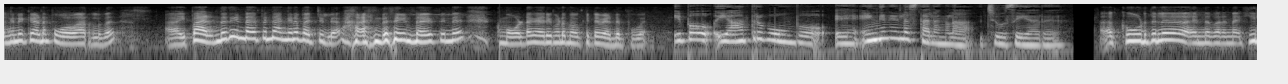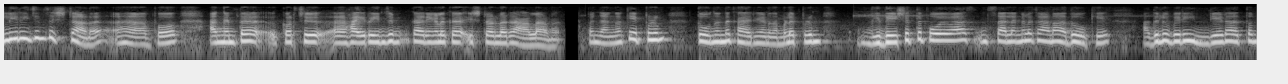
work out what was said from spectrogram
അങ്ങനെയൊക്കെയാണ് പോവാറുള്ളത്. ഇപ്പൊ അരുന്ധതി ഉണ്ടായ പിന്നെ അങ്ങനെ പറ്റില്ല. അരുന്ധതി ഉണ്ടായ പിന്നെ മോളുടെ കാര്യം കൂടെ നോക്കിയിട്ട് വേണ്ട പോവാൻ. ഇപ്പോ യാത്ര പോകുമ്പോ എങ്ങനെയുള്ള സ്ഥലങ്ങളാ ചൂസ് ചെയ്യാറ്? കൂടുതൽ എന്താ പറയുക ഹില്ലി റീജിയൻസ് ഇഷ്ടമാണ് അപ്പോൾ അങ്ങനത്തെ കുറച്ച് ഹൈ റേഞ്ചും കാര്യങ്ങളൊക്കെ ഇഷ്ടമുള്ള ഒരാളാണ്. അപ്പം ഞങ്ങൾക്ക് എപ്പോഴും തോന്നുന്ന കാര്യമാണ്. നമ്മളെപ്പോഴും വിദേശത്ത് പോയ സ്ഥലങ്ങൾ കാണാം അത് ഓക്കെ അതിലുപരി ഇന്ത്യയുടെ അകത്തും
